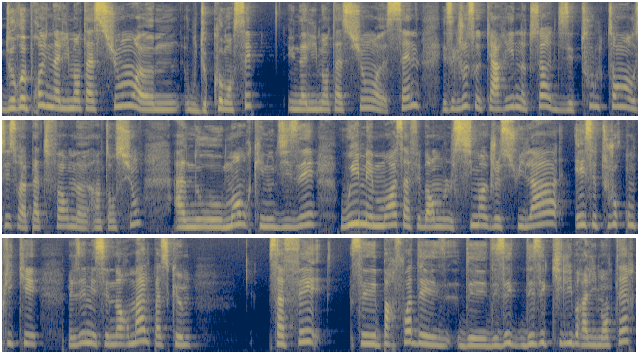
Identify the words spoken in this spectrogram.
de reprendre une alimentation euh, ou de commencer une alimentation euh, saine. Et c'est quelque chose que Karine, notre sœur, disait tout le temps aussi sur la plateforme euh, Intention à nos membres qui nous disaient Oui, mais moi, ça fait par exemple six mois que je suis là et c'est toujours compliqué. Mais elle disait Mais c'est normal parce que ça fait. C'est parfois des, déséquilibres alimentaires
